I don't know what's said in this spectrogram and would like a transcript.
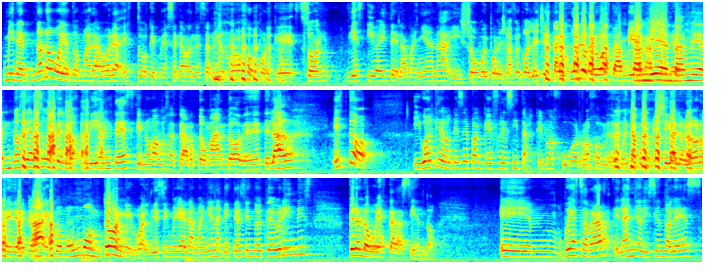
Miren, no lo voy a tomar ahora esto que me acaban de servir rojo porque son 10 y 20 de la mañana y yo voy por el café con leche. Calculo que vos también. También, ¿eh? también. No se asusten los clientes que no vamos a estar tomando desde este lado. Esto, igual quiero que sepan que es fresitas, que no es jugo rojo, me doy cuenta porque me llega el olor desde acá, es como un montón igual, 10 y media de la mañana que esté haciendo este brindis, pero lo voy a estar haciendo. Eh, voy a cerrar el año diciéndoles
